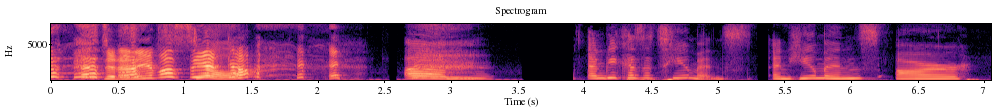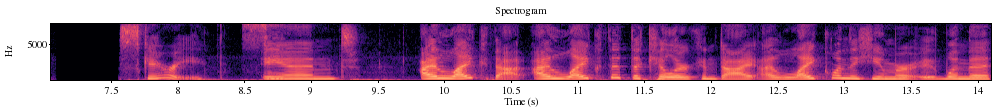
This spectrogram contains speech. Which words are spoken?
did any of us see it coming? Um, and because it's humans, and humans are scary. See, and I like that. I like that the killer can die. I like when the humor when the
